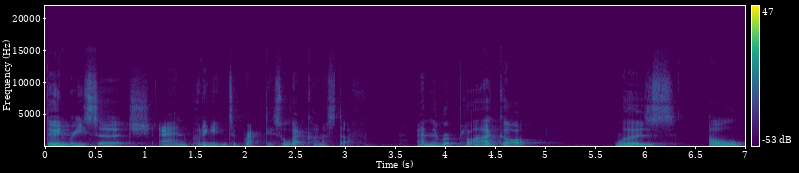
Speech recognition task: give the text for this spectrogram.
doing research, and putting it into practice, all that kind of stuff. And the reply I got was, Oh,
